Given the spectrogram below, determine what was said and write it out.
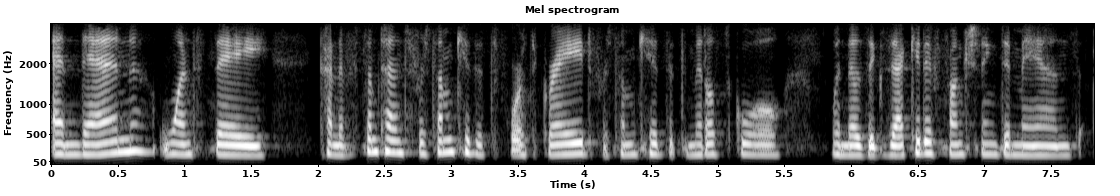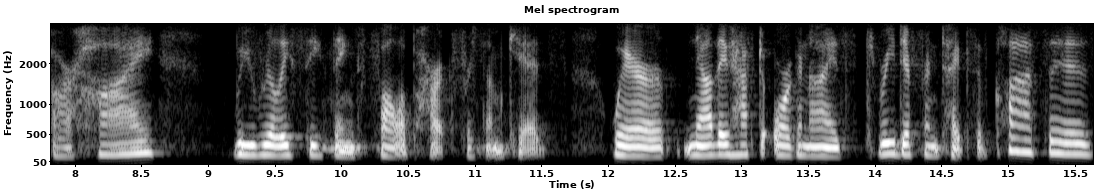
And then once they kind of sometimes for some kids it's fourth grade, for some kids it's middle school. When those executive functioning demands are high, we really see things fall apart for some kids where now they have to organize three different types of classes.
